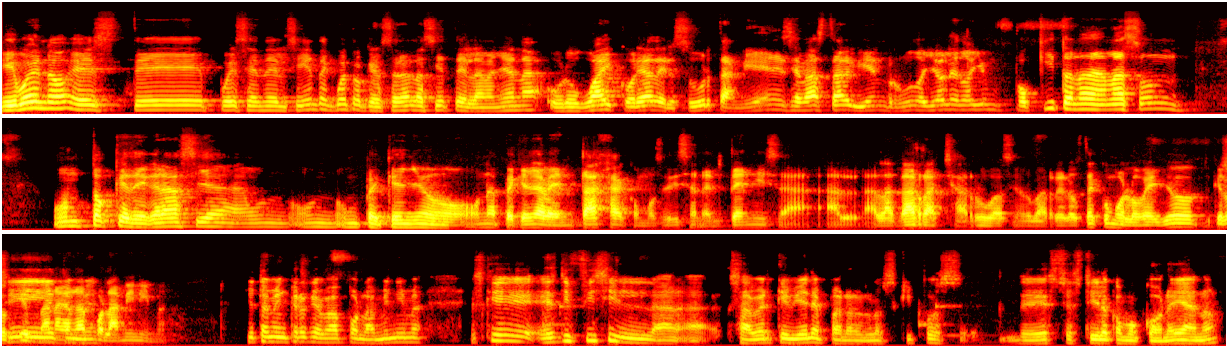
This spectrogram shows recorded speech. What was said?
Y bueno, este, pues en el siguiente encuentro que será a las 7 de la mañana, Uruguay, Corea del Sur también se va a estar bien rudo. Yo le doy un poquito nada más, un, un toque de gracia, un, un, pequeño, una pequeña ventaja, como se dice en el tenis, a, la garra charrúa, señor Barrero. ¿Usted cómo lo ve? Yo creo que van a ganar por la mínima. Yo también creo que va por la mínima. Es que es difícil saber qué viene para los equipos de este estilo como Corea, ¿no?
